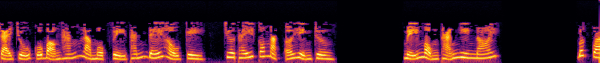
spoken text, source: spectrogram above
trại chủ của bọn hắn là một vị thánh đế hậu kỳ, chưa thấy có mặt ở hiện trường. Mỹ Mộng thản nhiên nói. Bất quá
